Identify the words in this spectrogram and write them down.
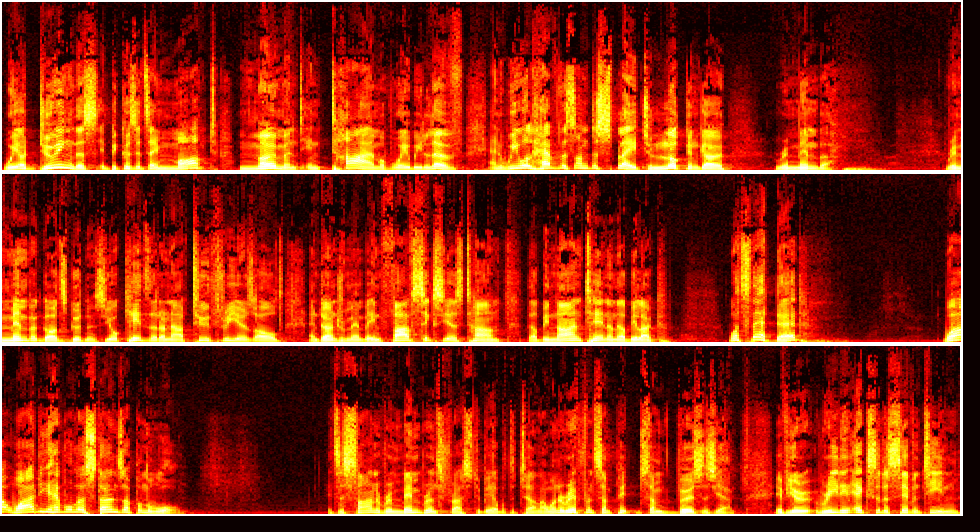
We are doing this because it's a marked moment in time of where we live, and we will have this on display to look and go, remember. Remember God's goodness. Your kids that are now two, three years old and don't remember, in five, six years' time, they'll be nine, ten, and they'll be like, What's that, Dad? Why, why do you have all those stones up on the wall? It's a sign of remembrance for us to be able to tell. And I want to reference some, some verses here. If you're reading Exodus 17,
